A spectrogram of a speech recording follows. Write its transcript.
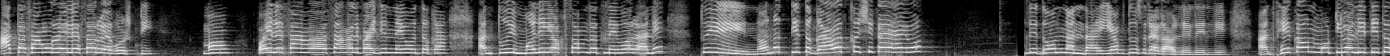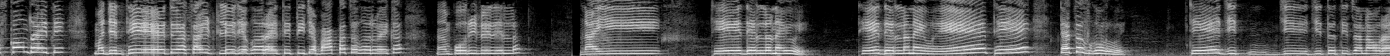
आता सांगू राहिल्या सर्व गोष्टी. मग पहिले सांगा सांगायला पाहिजे नाही होतं का? आणि तू मला एक समजत नाही वर आणि तू ननद तिथं गावात कशी काय आहे हो? ती आपली दोन नंदा आहे एक दुसऱ्या गावलेली आणि ते काऊन मोठीवाली तिथंच काऊन राहते? म्हणजे ते त्या साईडले जे घर आहे ते तिच्या बापाचं घर आहे का? पोरीले दिलं? नाही ते दिलं नाही होय. ते दिलं नाही होय ते त्याचंच घर होय. ते जी जि- जिथं तिचा नवरा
